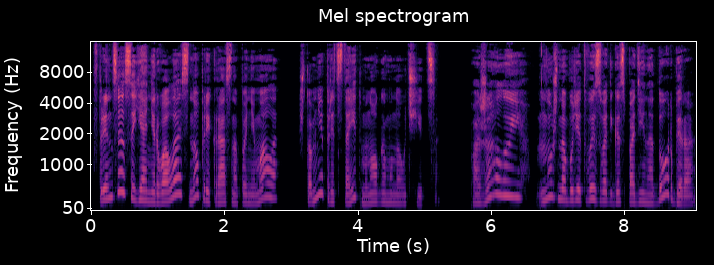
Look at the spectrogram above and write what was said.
В принцессы я не рвалась, но прекрасно понимала, что мне предстоит многому научиться. Пожалуй, нужно будет вызвать господина Дорбера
